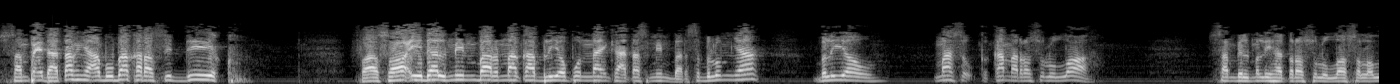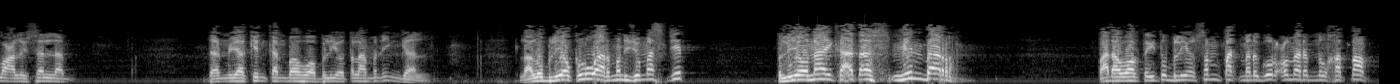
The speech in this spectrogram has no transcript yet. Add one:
sampai datangnya Abu Bakar As-Siddiq. Fasaidal mimbar maka beliau pun naik ke atas mimbar. Sebelumnya beliau masuk ke kamar Rasulullah sambil melihat Rasulullah sallallahu alaihi wasallam dan meyakinkan bahwa beliau telah meninggal. Lalu beliau keluar menuju masjid. Beliau naik ke atas mimbar. Pada waktu itu beliau sempat menegur Umar bin Khattab.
